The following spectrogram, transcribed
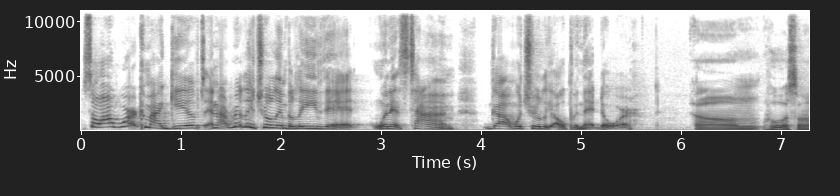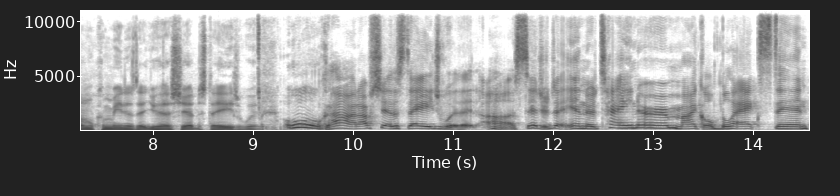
So I work my gift, and I really truly believe that when it's time, God will truly open that door. Um, who are some comedians that you have shared the stage with? Oh God, I've shared the stage with uh, Cedric the Entertainer, Michael Blackson,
